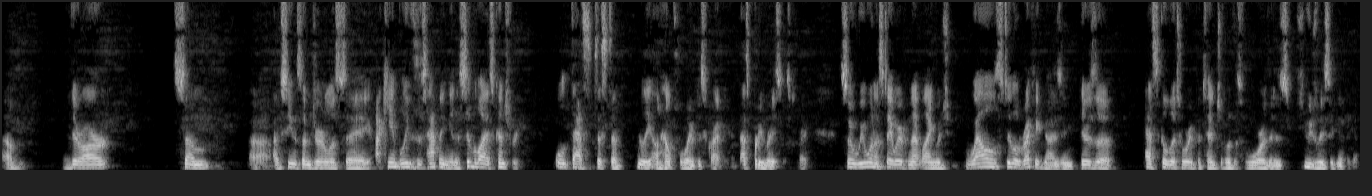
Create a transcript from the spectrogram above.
Um, there are some. Uh, I've seen some journalists say, "I can't believe this is happening in a civilized country." Well, that's just a really unhelpful way of describing it. That's pretty racist, right? So we want to stay away from that language while still recognizing there's a escalatory potential of this war that is hugely significant.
